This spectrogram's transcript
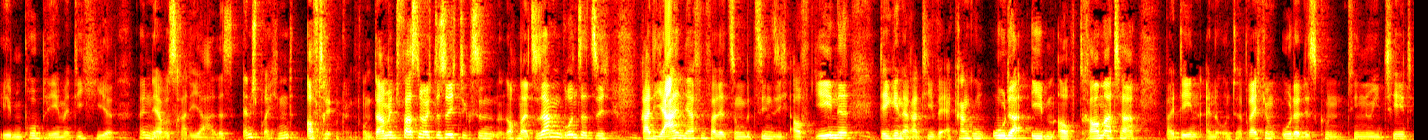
eben Probleme, die hier bei Nervus radialis entsprechend auftreten können. Und damit fassen wir euch das Wichtigste nochmal zusammen. Grundsätzlich, Radialnervenverletzungen beziehen sich auf jene degenerative Erkrankung oder eben auch Traumata, bei denen eine Unterbrechung oder Diskontinuität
